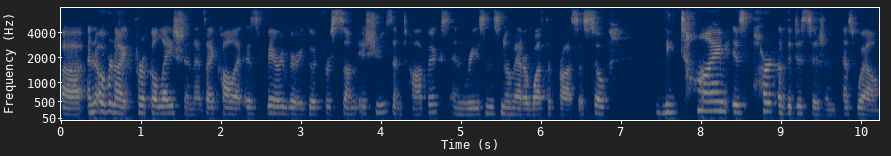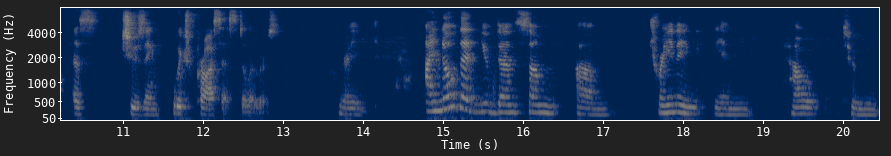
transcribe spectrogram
uh, an overnight percolation, as I call it, is very, very good for some issues and topics and reasons, no matter what the process. So the time is part of the decision as well as choosing which process delivers. Great. I know that you've done some um, training in how to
